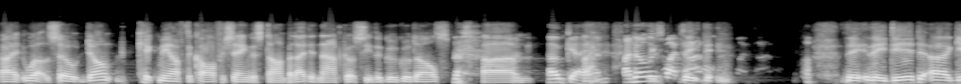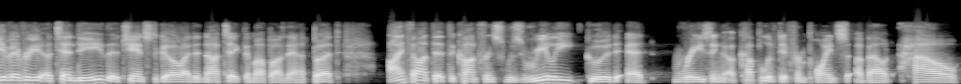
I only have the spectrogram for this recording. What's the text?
All right. Well, so don't kick me off the call for saying this, Tom, but I did not go see the Goo Goo Dolls. Um, okay. I, I, don't lose my time. They, they, they, they did uh, give every attendee the chance to go. I did not take them up on that, but I thought that the conference was really good at raising a couple of different points about how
